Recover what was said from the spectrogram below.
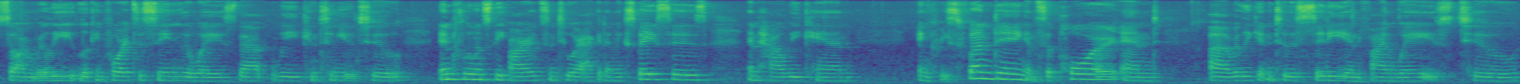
So I'm really looking forward to seeing the ways that we continue to influence the arts into our academic spaces and how we can increase funding and support and uh, really get into the city and find ways to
